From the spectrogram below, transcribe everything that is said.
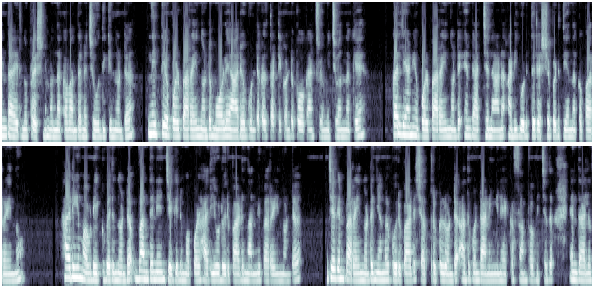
എന്തായിരുന്നു പ്രശ്നമെന്നൊക്കെ വന്ദന ചോദിക്കുന്നുണ്ട്. നിത്യ അപ്പോൾ പറയുന്നുണ്ട് മോളെ ആരോ ഗുണ്ടകൾ തട്ടിക്കൊണ്ട് പോകാൻ ശ്രമിച്ചു എന്നൊക്കെ. കല്യാണി അപ്പോൾ പറയുന്നുണ്ട് എന്റെ അച്ഛനാണ് അടി കൊടുത്ത് രക്ഷപ്പെടുത്തിയെന്നൊക്കെ പറയുന്നു. ഹരിയും അവിടേക്ക് വരുന്നുണ്ട്. വന്ദനയും ജഗനും അപ്പോൾ ഹരിയോട് ഒരുപാട് നന്ദി പറയുന്നുണ്ട്. ജഗൻ പറയുന്നുണ്ട് ഞങ്ങൾക്ക് ഒരുപാട് ശത്രുക്കളുണ്ട്. അതുകൊണ്ടാണ് ഇങ്ങനെയൊക്കെ സംഭവിച്ചത്. എന്തായാലും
